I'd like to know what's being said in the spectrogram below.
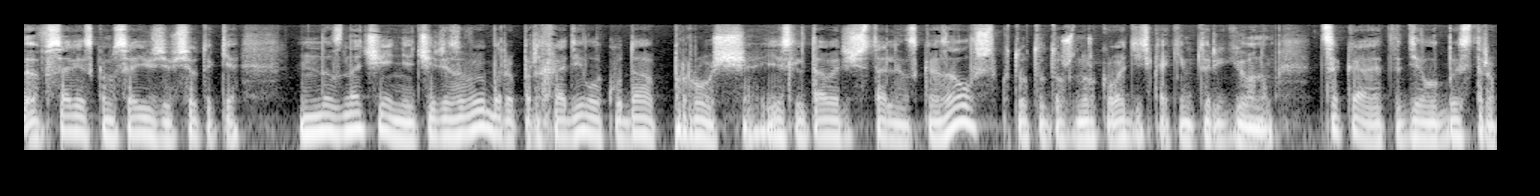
в Советском Союзе все-таки назначение через выборы проходило куда проще. Если товарищ Сталин сказал, что кто-то должен руководить каким-то регионом, ЦК это дело быстро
